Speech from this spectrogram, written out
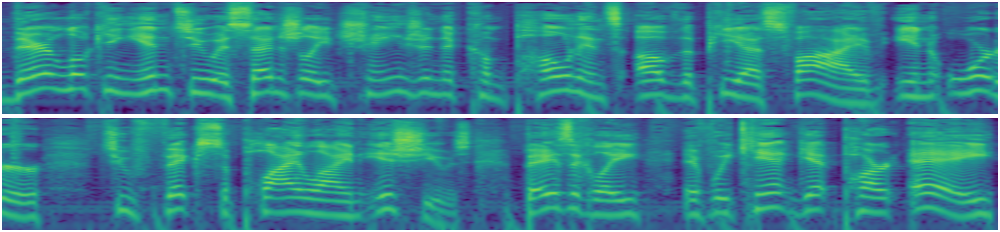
they're looking into essentially changing the components of the PS5 in order to fix supply line issues. Basically, if we can't get part A,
